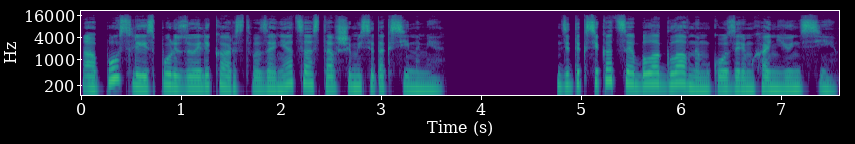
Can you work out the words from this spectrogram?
а после, используя лекарства, заняться оставшимися токсинами. Детоксикация была главным козырем Хань Юньси.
